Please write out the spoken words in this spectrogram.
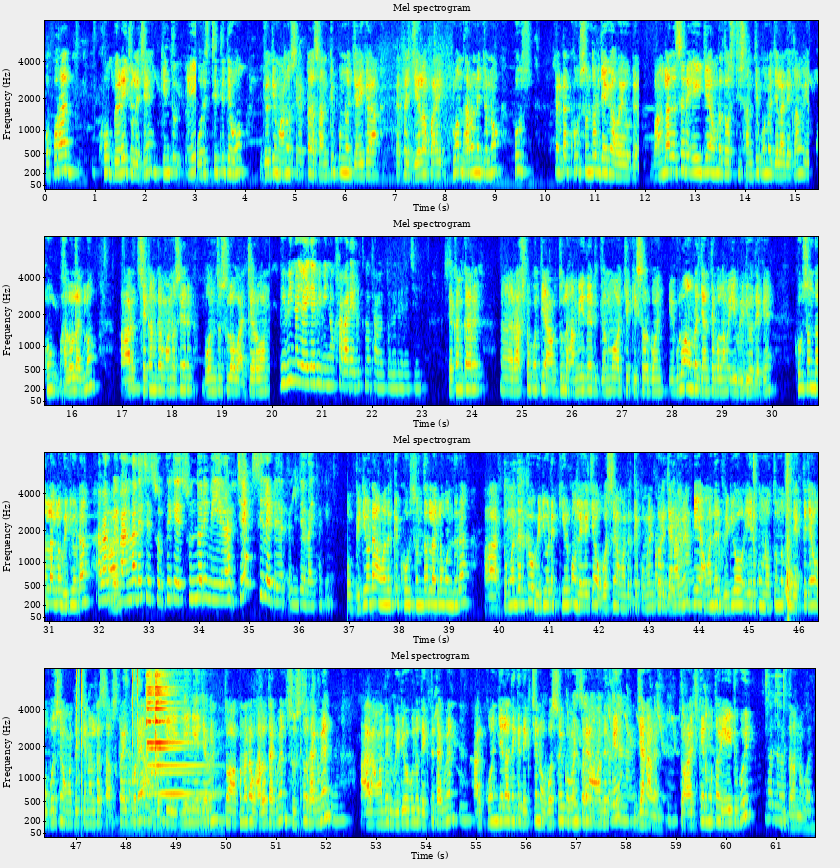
অপরাধ খুব বেড়েই চলেছে। কিন্তু এই পরিস্থিতিতেও যদি মানুষ একটা শান্তিপূর্ণ জায়গা একটা জেলা পায়। জীবন ধারণের জন্য খুব একটা খুব সুন্দর জায়গা হয়ে ওঠে। বাংলাদেশের এই যে আমরা দশটি শান্তিপূর্ণ জেলা দেখলাম খুব ভালো লাগল। আর সেখানকার মানুষের বন্ধুসুলভ আচরণ। বিভিন্ন জায়গায় বিভিন্ন খাবারের কথা তুলে ধরেছে। সেখানকার রাষ্ট্রপতি আব্দুল হামিদের জন্ম হচ্ছে কিশোরগঞ্জ। এগুলো আমরা জানতে পারলাম এই ভিডিও দেখে। খুব সুন্দর লাগল ভিডিওটা। আবার বাংলাদেশের সব থেকে সুন্দরী মেয়েরা হচ্ছে সিলেটের জেলায় থাকে। ভিডিওটা আমাদেরকে খুব সুন্দর লাগল বন্ধুরা। আর তোমাদেরকেও ভিডিওটা কীরকম লেগেছে অবশ্যই আমাদেরকে কমেন্ট করে জানাবে। যে আমাদের ভিডিও এরকম নতুন নতুন দেখতে যাও অবশ্যই আমাদের চ্যানেলটা সাবস্ক্রাইব করে আমাদেরকে এগিয়ে নিয়ে যাবেন। তো আপনারা ভালো থাকবেন সুস্থ থাকবেন। আর আমাদের ভিডিওগুলো দেখতে থাকবেন। আর কোন জেলা থেকে দেখছেন অবশ্যই কমেন্ট করে আমাদেরকে জানাবেন। তো আজকের মতো এইটুকুই। ধন্যবাদ।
